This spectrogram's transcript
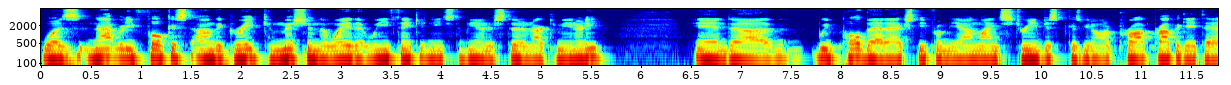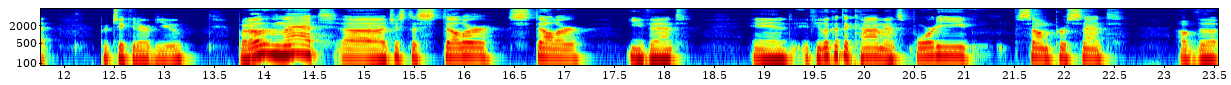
was not really focused on the Great Commission the way that we think it needs to be understood in our community. And uh, we've pulled that actually from the online stream just because we don't want to pro- propagate that particular view. But other than that, uh, just a stellar, stellar event. And if you look at the comments, 40 some percent of the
